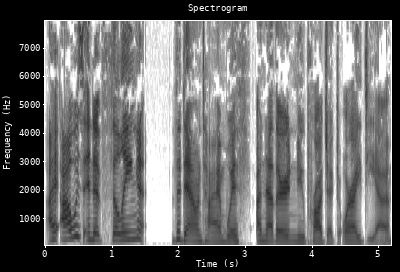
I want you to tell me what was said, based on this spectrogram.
I always end up filling the downtime with another new project or idea.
